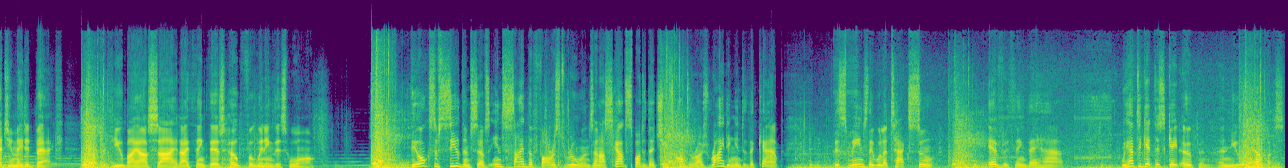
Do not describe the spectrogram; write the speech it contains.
Glad you made it back. With you by our side, I think there's hope for winning this war. The orcs have sealed themselves inside the forest ruins, and our scouts spotted their chief's entourage riding into the camp. This means they will attack soon, with everything they have. We have to get this gate open, and you can help us.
